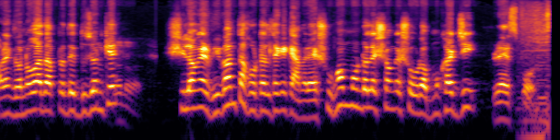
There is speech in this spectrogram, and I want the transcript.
অনেক ধন্যবাদ আপনাদের দুজনকে। শিলংয়ের ভিভান্তা হোটেল থেকে ক্যামেরায় শুভম মন্ডলের সঙ্গে সৌরভ মুখার্জি রে স্পোর্টস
